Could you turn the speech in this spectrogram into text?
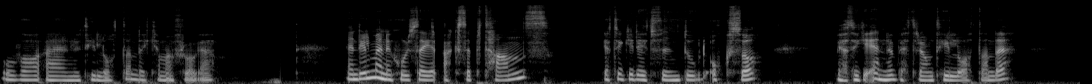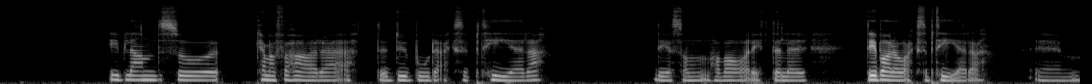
Och vad är nu tillåtande kan man fråga. En del människor säger acceptans. Jag tycker det är ett fint ord också. Men jag tycker ännu bättre om tillåtande. Ibland så kan man få höra att du borde acceptera det som har varit eller det är bara att acceptera. Ehm,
